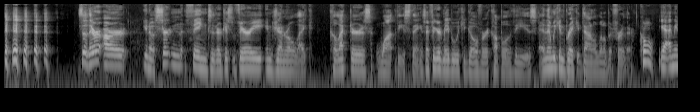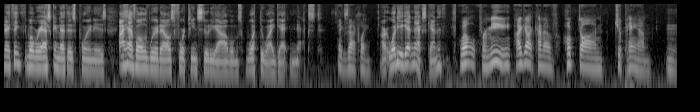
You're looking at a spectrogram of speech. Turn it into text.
so there are, you know, certain things that are just very in general like collectors want these things. I figured maybe we could go over a couple of these and then we can break it down a little bit further. Cool. Yeah, I mean, I think what we're asking at this point is I have all of Weird Al's 14 studio albums. What do I get next? Exactly. All right, what do you get next, Kenneth? Well, for me, I got kind of hooked on Japan. Mm.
